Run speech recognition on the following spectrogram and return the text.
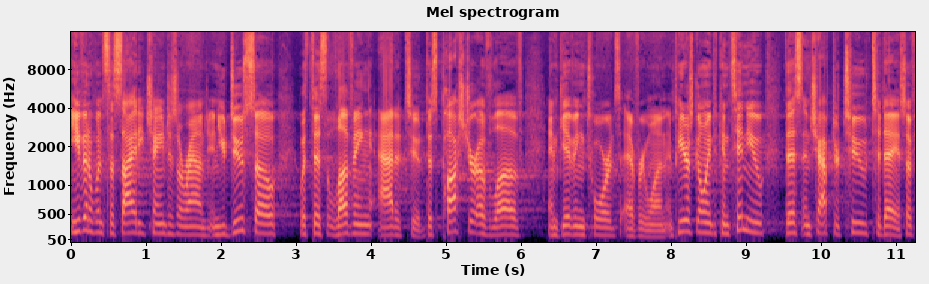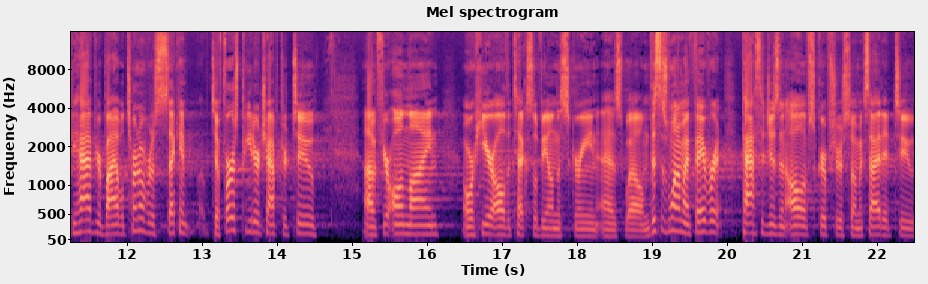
even when society changes around you. And you do so with this loving attitude, this posture of love and giving towards everyone. And Peter's going to continue this in chapter 2 today. So if you have your Bible, turn over to second to 1 Peter chapter 2. Uh, if you're online or here, all the text will be on the screen as well. This is one of my favorite passages in all of Scripture, so I'm excited to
